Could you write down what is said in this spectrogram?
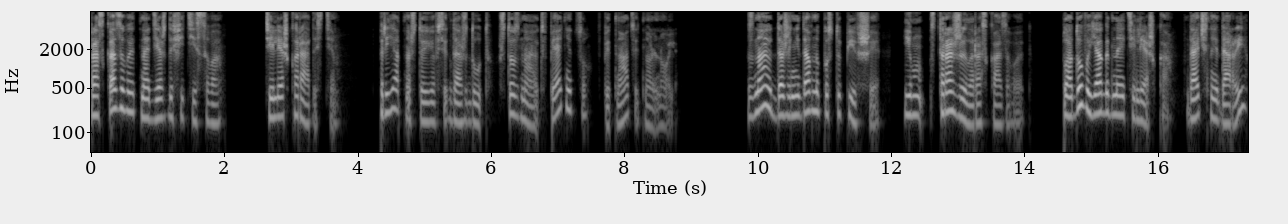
Рассказывает Надежда Фетисова. Тележка радости. Приятно, что ее всегда ждут, что знают в пятницу в 15.00. Знают даже недавно поступившие, им сторожилы рассказывают. Плодово-ягодная тележка, дачные дары,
